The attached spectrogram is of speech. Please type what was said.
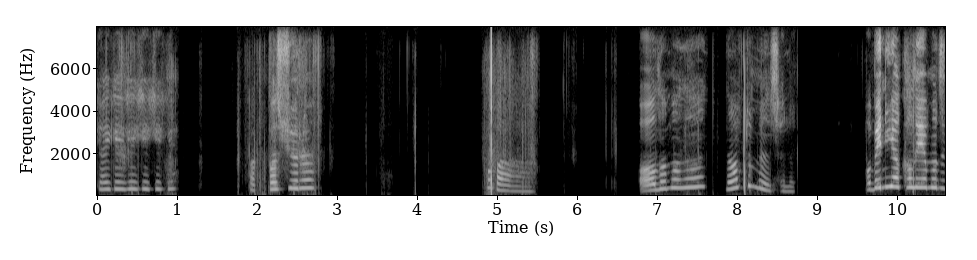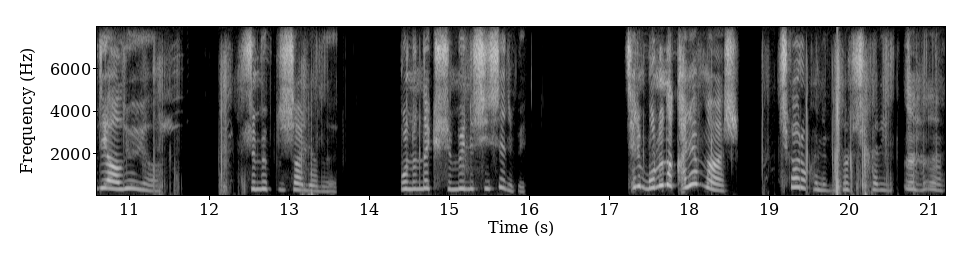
Gel gel gel gel. gel. Bak basıyorum. Baba. Ağlama lan. Ne yaptım ben sana? O beni yakalayamadı diye ağlıyor ya. Sümüklü salyalı. Burnundaki sümüğünü silsene bir. Senin burnunda kalem var. Çıkar o kalemi. Dur çıkarayım.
